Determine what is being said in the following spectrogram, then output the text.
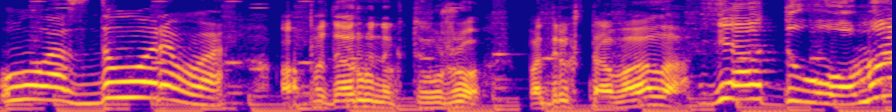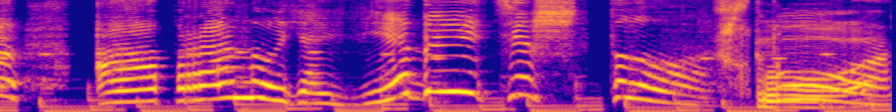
о, здорово! А падарунак ты ўжо падрыхтавала? Вядома, а апраную ведаеце што? Што?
